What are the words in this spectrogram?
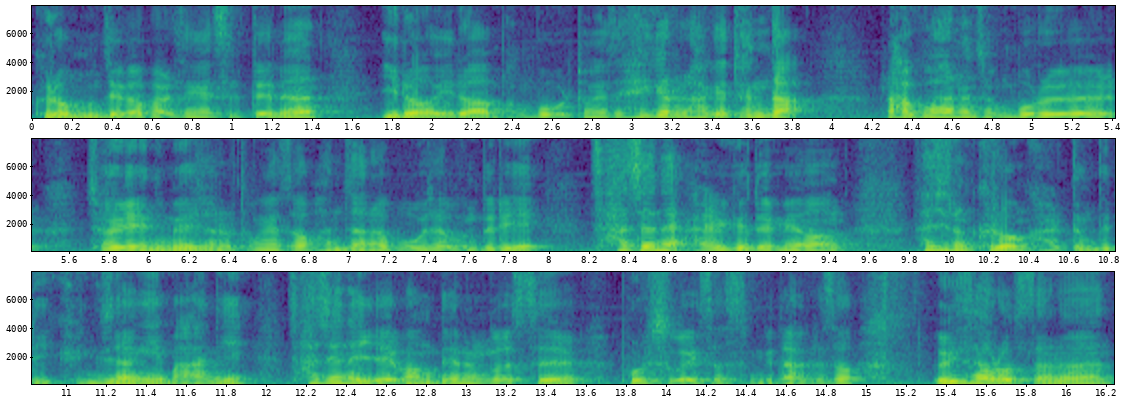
그런 문제가 발생했을 때는 이러이러한 방법을 통해서 해결을 하게 된다. 라고 하는 정보를 저희 애니메이션을 통해서 환자나 보호자분들이 사전에 알게 되면 사실은 그런 갈등들이 굉장히 많이 사전에 예방되는 것을 볼 수가 있었습니다. 그래서 의사로서는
